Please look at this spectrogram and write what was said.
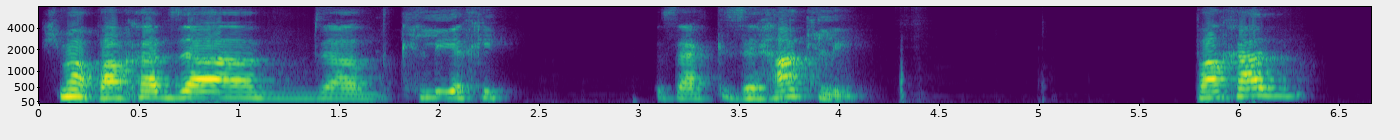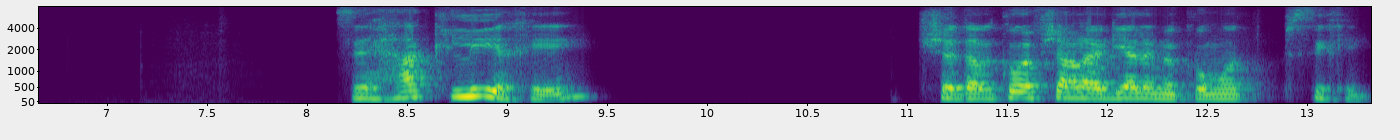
שמע, פחד זה, זה הכלי הכי... זה, זה הכלי. פחד זה הכלי, אחי, שדרכו אפשר להגיע למקומות פסיכיים.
